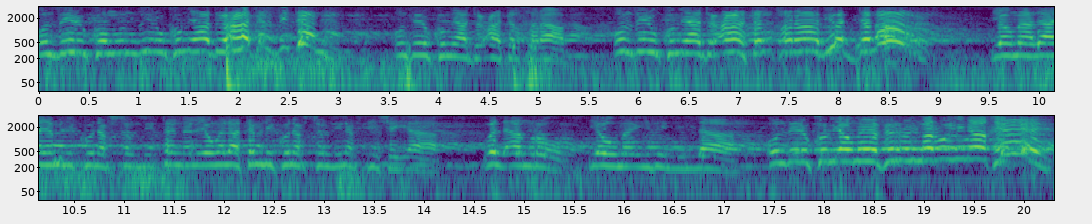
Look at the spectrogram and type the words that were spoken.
أنذركم أنذركم يا دعاة الفتن. أنذركم يا دعاة الخراب. أنذركم يا دعاة الخراب والدمار. يوم لا يملك نفس اليوم لا تملك نفس لنفس شيئا. والأمر يومئذ لله. أنذركم يوم يفر المرء من أخيه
